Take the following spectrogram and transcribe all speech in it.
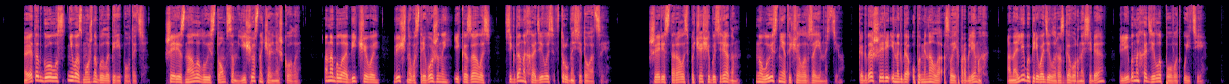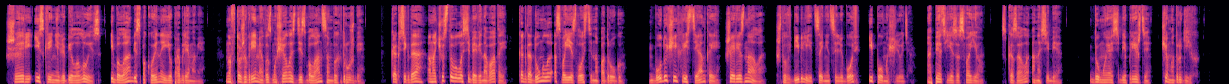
Этот голос невозможно было перепутать. Шерри знала Луис Томпсон еще с начальной школы. Она была обидчивой, вечно востревоженной и, казалось, всегда находилась в трудной ситуации. Шерри старалась почаще быть рядом, но Луис не отвечала взаимностью. Когда Шерри иногда упоминала о своих проблемах, она либо переводила разговор на себя, либо находила повод уйти. Шерри искренне любила Луис и была обеспокоена ее проблемами, но в то же время возмущалась дисбалансом в их дружбе. Как всегда, она чувствовала себя виноватой когда думала о своей злости на подругу. Будучи христианкой, Шерри знала, что в Библии ценится любовь и помощь людям. «Опять я за свое», — сказала она себе. «Думаю о себе прежде, чем о других.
